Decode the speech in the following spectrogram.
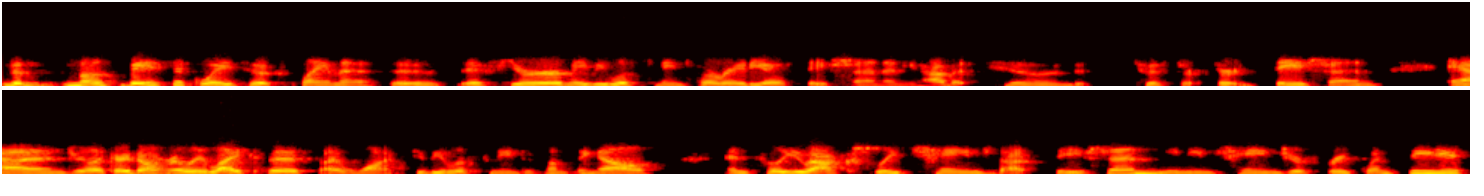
the most basic way to explain this is if you're maybe listening to a radio station and you have it tuned to a certain station and you're like, I don't really like this, I want to be listening to something else, until you actually change that station, meaning change your frequency,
